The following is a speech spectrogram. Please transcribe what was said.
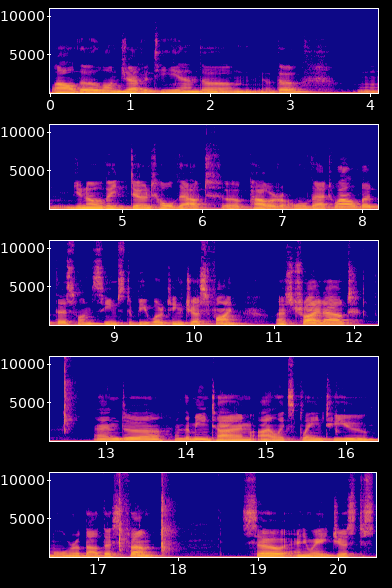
well the longevity and um, the you know they don't hold out uh, power all that well but this one seems to be working just fine. Let's try it out and uh, in the meantime I'll explain to you more about this phone. So anyway just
